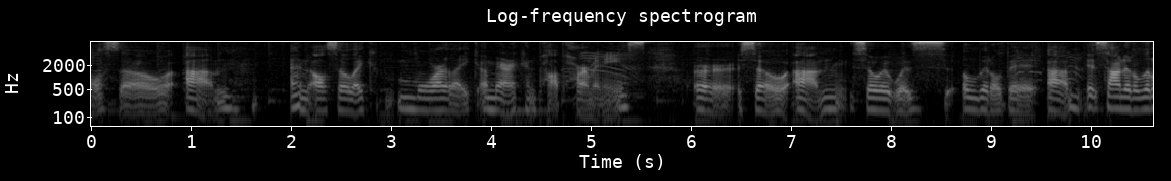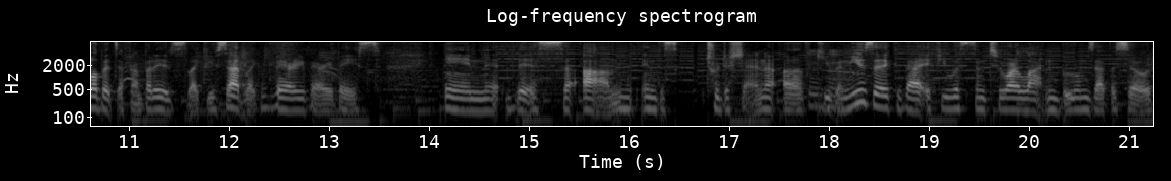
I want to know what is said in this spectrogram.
also um, and also like more like American pop harmonies. Or so um, so it was a little bit. Um, it sounded a little bit different, but it's like you said, like very very based in this um, in this tradition of Cuban music that if you listen to our Latin Booms episode,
